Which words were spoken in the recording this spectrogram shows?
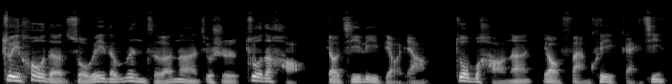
最后的所谓的问责呢，就是做得好要激励表扬，做不好呢要反馈改进。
